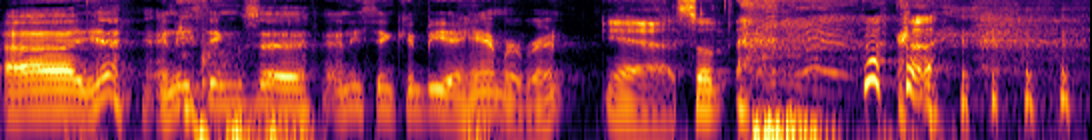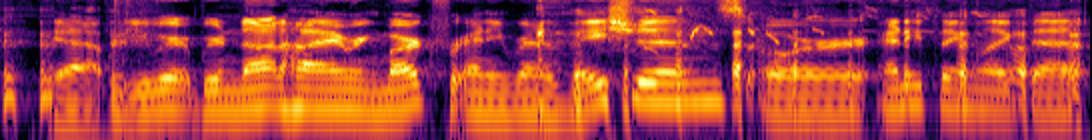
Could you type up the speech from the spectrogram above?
Uh, yeah, anything's uh, anything can be a hammer, Brent. Yeah. So. yeah, you were, we're not hiring Mark for any renovations or anything like that.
